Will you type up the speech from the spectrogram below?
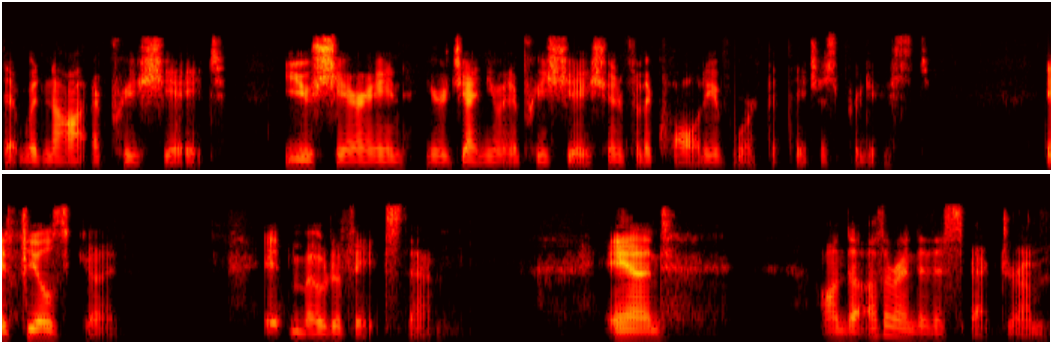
that would not appreciate you sharing your genuine appreciation for the quality of work that they just produced. It feels good, it motivates them. And on the other end of the spectrum,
